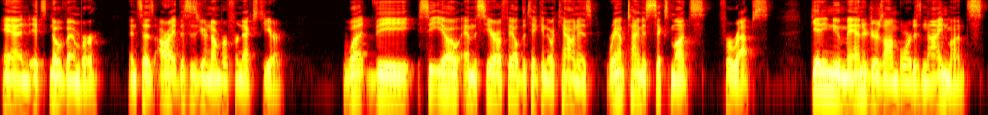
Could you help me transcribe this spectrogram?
and it's November, and says, All right, this is your number for next year. What the CEO and the CRO failed to take into account is ramp time is six months for reps. Getting new managers on board is nine months.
